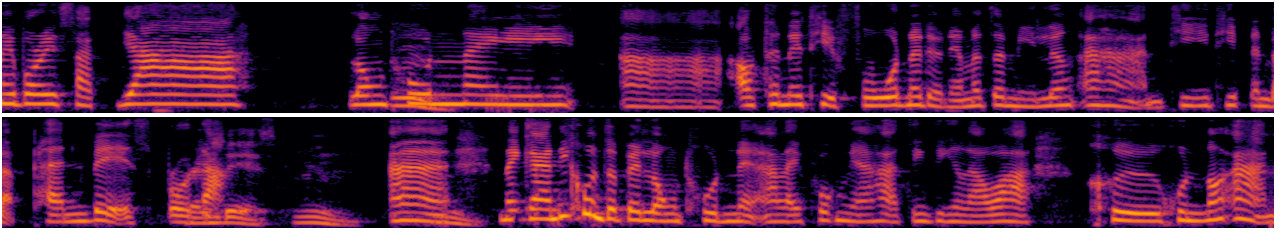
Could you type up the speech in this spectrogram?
ในบริษัทยา ลงทุนอืมใน อ่า alternative food นะเดี๋ยวนี้มันจะมีเรื่องอาหารที่ที่เป็นแบบ plant based product brand base อืมอ่าอืมในการที่คุณจะไปลงทุนในอะไรพวกเนี้ยค่ะ จริง ๆ แล้วอะคือคุณต้องอ่าน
